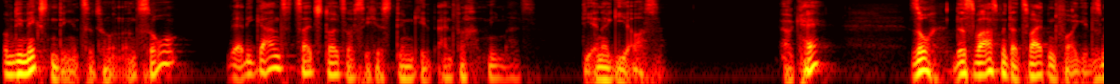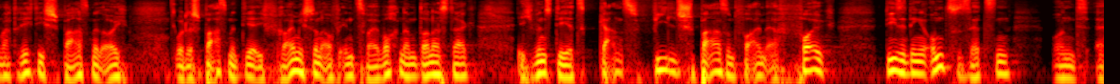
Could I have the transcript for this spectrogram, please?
um die nächsten Dinge zu tun. Und so, wer die ganze Zeit stolz auf sich ist, dem geht einfach niemals die Energie aus. Okay? So, das war's mit der zweiten Folge. Das macht richtig Spaß mit euch oder Spaß mit dir. Ich freue mich schon auf in zwei Wochen am Donnerstag. Ich wünsche dir jetzt ganz viel Spaß und vor allem Erfolg, diese Dinge umzusetzen und äh,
